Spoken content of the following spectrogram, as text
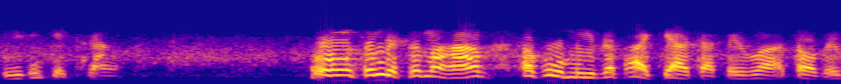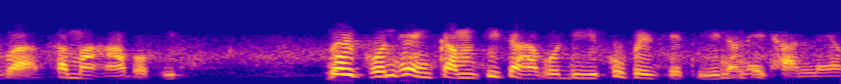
สีถึงเจ็ดครั้ง องค์สมเด็จพระมหาพระผู้มีพระภาคเจ้าตรัสไปว่าต่อไปว่าพระมหาบพิตรด้วยผลแห่งกรรมที่กหบดีผู้เป็นเศรษฐีนั้นให้ทานแล้ว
